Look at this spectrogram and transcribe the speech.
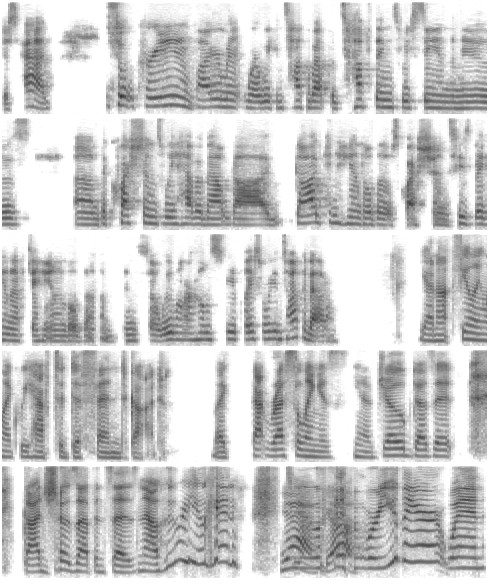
just had so creating an environment where we can talk about the tough things we see in the news um, the questions we have about God, God can handle those questions. He's big enough to handle them. And so we want our homes to be a place where we can talk about them. Yeah, not feeling like we have to defend God. Like that wrestling is, you know, Job does it. God shows up and says, Now, who are you again? Yeah. to, yeah. were you there when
